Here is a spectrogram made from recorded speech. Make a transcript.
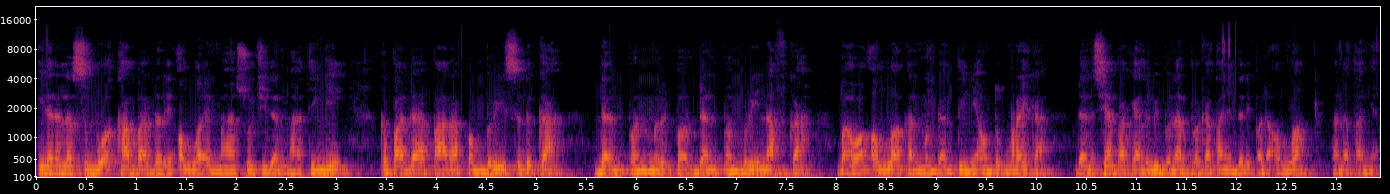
Ini adalah sebuah kabar dari Allah yang Maha Suci dan Maha Tinggi kepada para pemberi sedekah dan dan pemberi nafkah bahwa Allah akan menggantinya untuk mereka dan siapa yang lebih benar perkataannya daripada Allah tanda tanya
